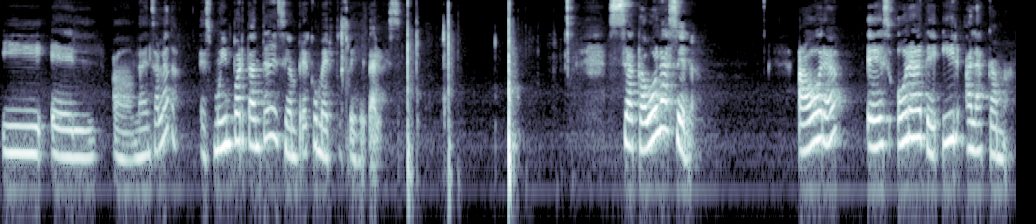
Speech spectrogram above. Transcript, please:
y el, ah, la ensalada. Es muy importante de siempre comer tus vegetales. Se acabó la cena. Ahora es hora de ir a la cama.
